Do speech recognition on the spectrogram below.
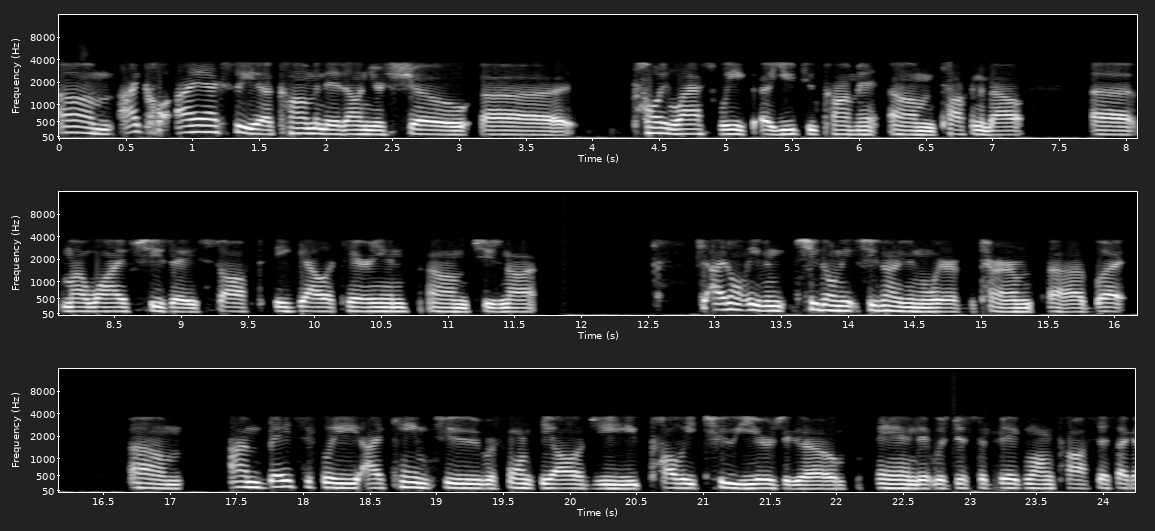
Um, I call, I actually uh, commented on your show uh, probably last week a YouTube comment um, talking about uh, my wife. She's a soft egalitarian. Um, she's not. I don't even. She don't. She's not even aware of the term. Uh, but um, I'm basically. I came to Reformed theology probably two years ago, and it was just a big long process. I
